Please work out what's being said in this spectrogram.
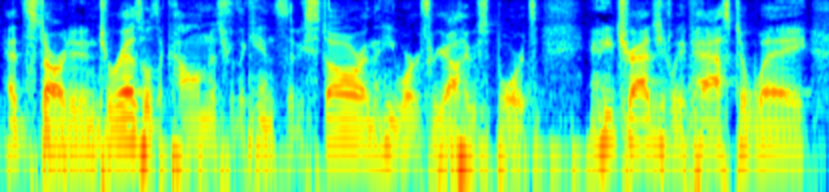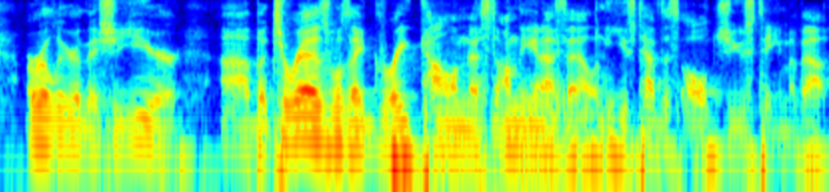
had started. And Terez was a columnist for the Kansas City Star, and then he worked for Yahoo Sports. And he tragically passed away earlier this year. Uh, but Terez was a great columnist on the NFL, and he used to have this all juice team about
